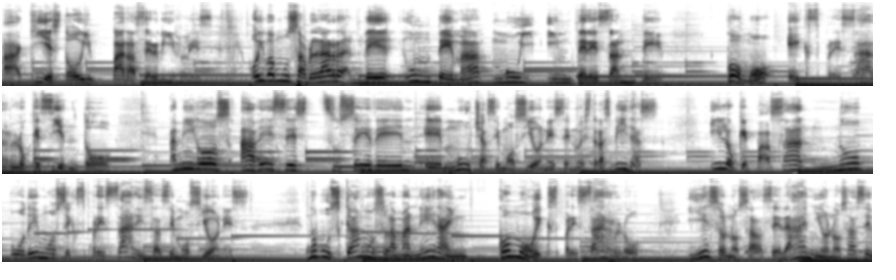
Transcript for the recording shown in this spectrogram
aquí estoy para servirles. Hoy vamos a hablar de un tema muy interesante. Cómo expresar lo que siento. Amigos, a veces suceden eh, muchas emociones en nuestras vidas. Y lo que pasa, no podemos expresar esas emociones. No buscamos la manera en cómo expresarlo. Y eso nos hace daño, nos hace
